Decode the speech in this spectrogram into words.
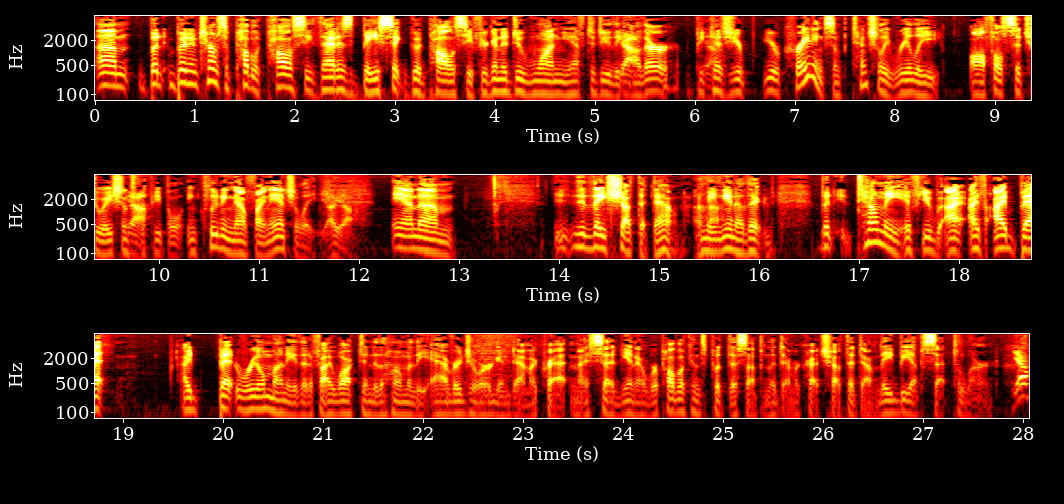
Um, but but in terms of public policy, that is basic good policy. If you're going to do one, you have to do the yeah. other because yeah. you're you're creating some potentially really awful situations yeah. for people, including now financially. Yeah, yeah. And um, they shut that down. Uh-huh. I mean, uh-huh. you know, they. But tell me if you, I, I, I bet, I bet real money that if I walked into the home of the average Oregon Democrat and I said, you know, Republicans put this up and the Democrats shut that down, they'd be upset to learn. Yeah.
